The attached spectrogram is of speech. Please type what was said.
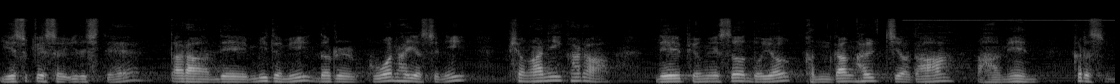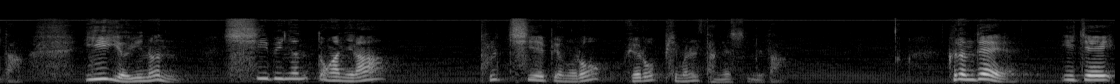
예수께서 이르시되 따라 내 믿음이 너를 구원하였으니 평안히 가라 내 병에서 놓여 건강할지어다 아멘 그렇습니다. 이 여인은 12년 동안이나 불치의 병으로 괴롭힘을 당했습니다. 그런데 이제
